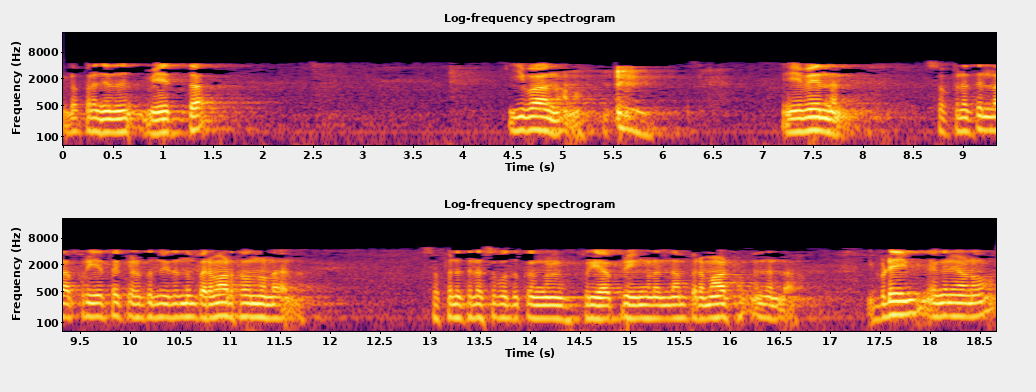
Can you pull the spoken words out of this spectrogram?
ഇവിടെ പറഞ്ഞത് വേത്ത ഈവ എന്നാണ് ഏവേന്നല്ല സ്വപ്നത്തിൽ അപ്രിയത്തെ കേൾക്കുന്നു ഇതൊന്നും പരമാർത്ഥം എന്നുള്ളതല്ല സ്വപ്നത്തിലെ സുഖദുഃഖങ്ങൾ പ്രിയാപ്രിയങ്ങളെല്ലാം പരമാർത്ഥം എന്നല്ല. ഇവിടെയും എങ്ങനെയാണോ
